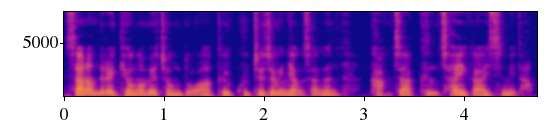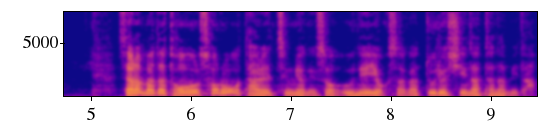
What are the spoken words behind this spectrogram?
사람들의 경험의 정도와 그 구체적인 양상은 각자 큰 차이가 있습니다. 사람마다 더 서로 다른 측면에서 은혜의 역사가 뚜렷이 나타납니다.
